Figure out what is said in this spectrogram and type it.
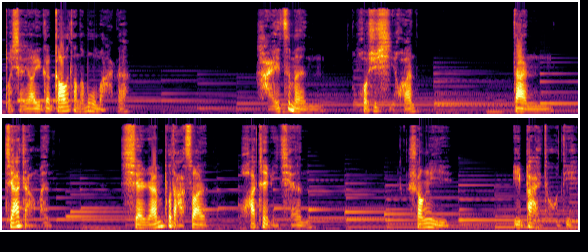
不想要一个高档的木马呢？孩子们或许喜欢，但家长们显然不打算花这笔钱，生意一败涂地。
